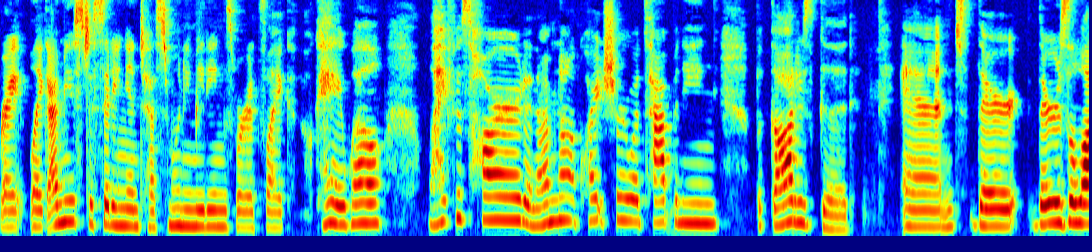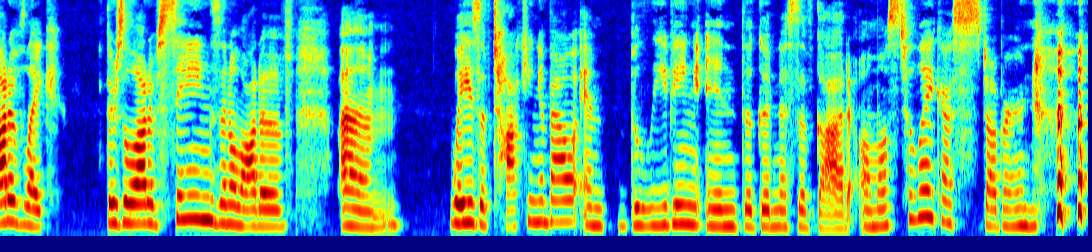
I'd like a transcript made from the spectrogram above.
right? Like I'm used to sitting in testimony meetings where it's like, okay, well, life is hard and I'm not quite sure what's happening, but God is good. And there there's a lot of like there's a lot of sayings and a lot of um ways of talking about and believing in the goodness of God almost to like a stubborn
